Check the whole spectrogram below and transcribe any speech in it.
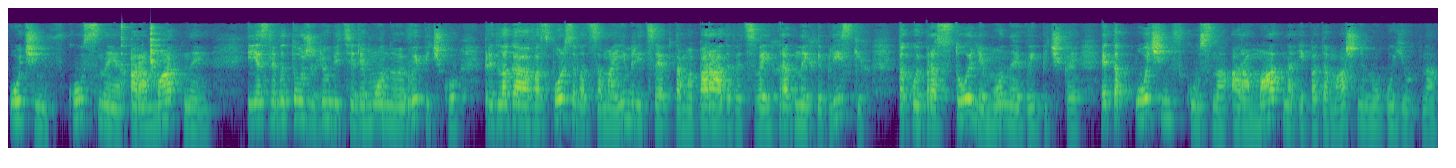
Очень вкусные, ароматные. И если вы тоже любите лимонную выпечку, предлагаю воспользоваться моим рецептом и порадовать своих родных и близких такой простой лимонной выпечкой. Это очень вкусно, ароматно и по-домашнему уютно.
